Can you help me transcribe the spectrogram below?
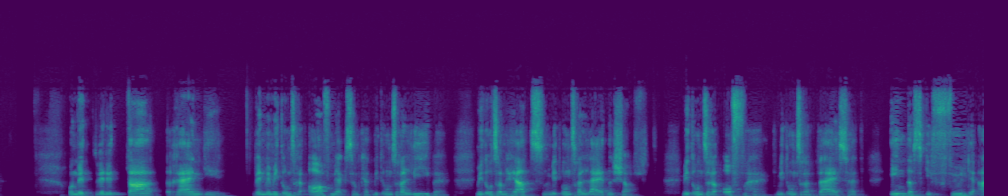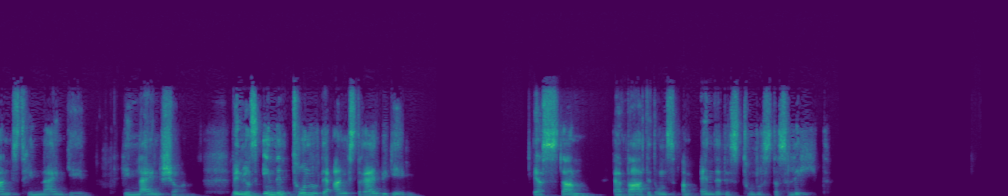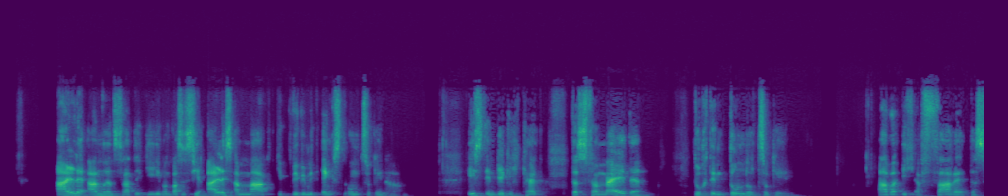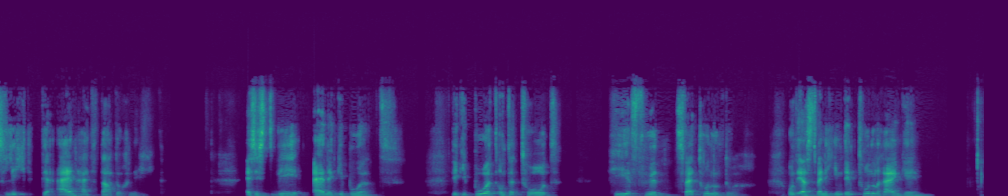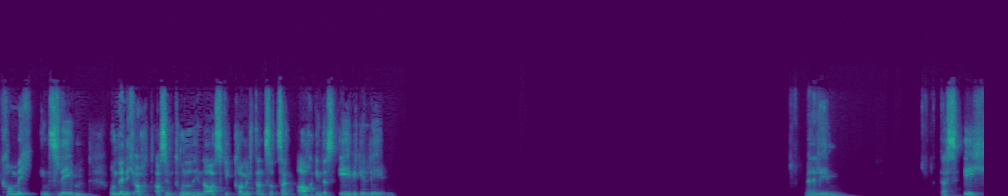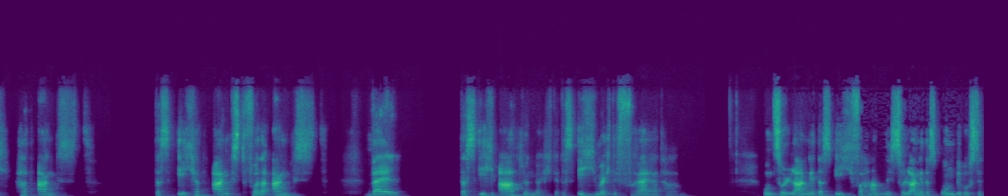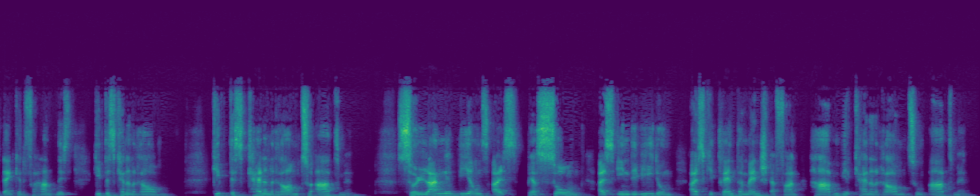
Und mit, wenn wir da reingehen, wenn wir mit unserer Aufmerksamkeit, mit unserer Liebe, mit unserem Herzen, mit unserer Leidenschaft, mit unserer Offenheit, mit unserer Weisheit in das Gefühl der Angst hineingehen, hineinschauen, wenn wir uns in den Tunnel der Angst reinbegeben, erst dann erwartet uns am Ende des Tunnels das Licht. alle anderen Strategien und was es hier alles am Markt gibt, wie wir mit Ängsten umzugehen haben, ist in Wirklichkeit das Vermeiden, durch den Tunnel zu gehen. Aber ich erfahre das Licht der Einheit dadurch nicht. Es ist wie eine Geburt. Die Geburt und der Tod, hier führt zwei Tunnel durch. Und erst wenn ich in den Tunnel reingehe, komme ich ins Leben und wenn ich auch aus dem Tunnel hinausgehe, komme ich dann sozusagen auch in das ewige Leben. Meine Lieben, das Ich hat Angst. Das Ich hat Angst vor der Angst, weil das Ich atmen möchte, das Ich möchte Freiheit haben. Und solange das Ich vorhanden ist, solange das unbewusste Denken vorhanden ist, gibt es keinen Raum. Gibt es keinen Raum zu atmen. Solange wir uns als Person, als Individuum, als getrennter Mensch erfahren, haben wir keinen Raum zum Atmen.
